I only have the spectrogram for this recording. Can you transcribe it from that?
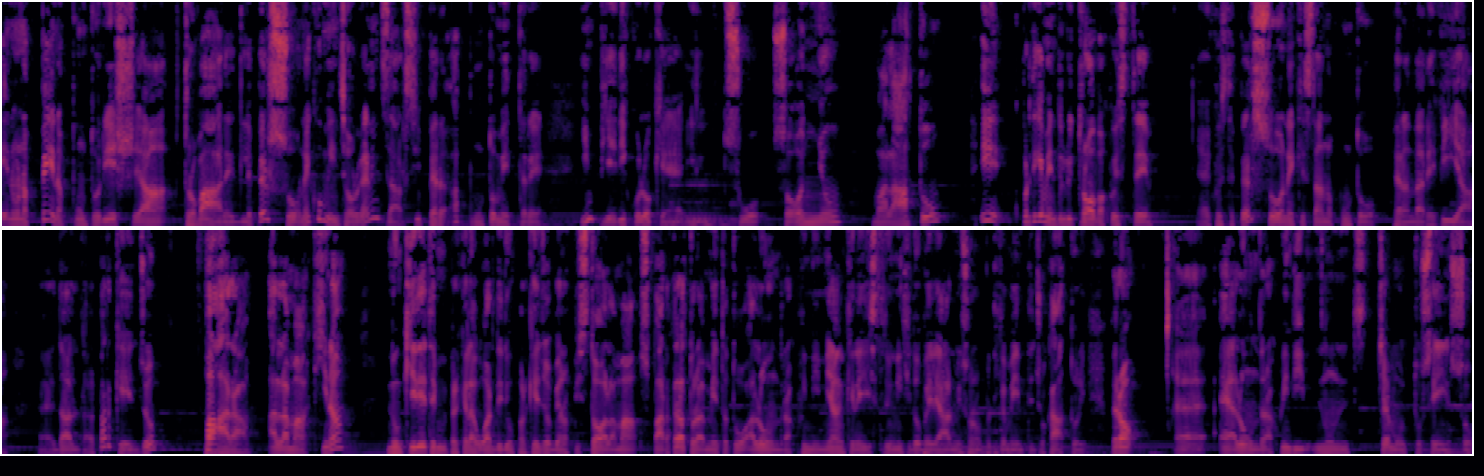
e non appena appunto riesce a trovare delle persone comincia a organizzarsi per appunto mettere in piedi quello che è il suo sogno malato e praticamente lui trova queste, eh, queste persone che stanno appunto per andare via eh, dal, dal parcheggio spara alla macchina non chiedetemi perché la guardia di un parcheggio abbia una pistola, ma spara. Tra l'altro è ambientato a Londra, quindi neanche negli Stati Uniti dove le armi sono praticamente giocattoli. Però eh, è a Londra, quindi non c'è molto senso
